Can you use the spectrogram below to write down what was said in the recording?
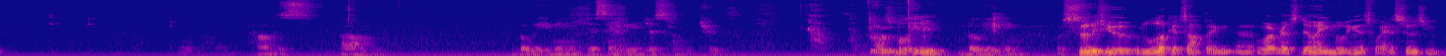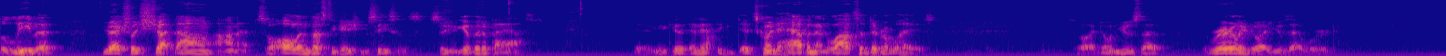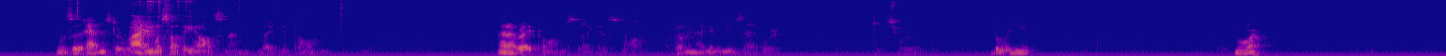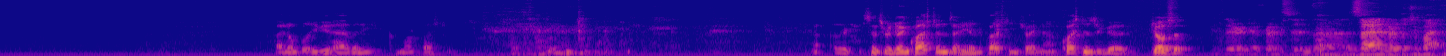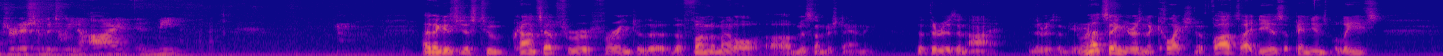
How does um, believing disengages from the truth. I was believing. Believing. As soon as you look at something, uh, whatever it's doing, moving this way, and as soon as you believe it, you actually shut down on it. So all investigation ceases. So you give it a pass. You get, and it, it's going to happen in lots of different ways. So I don't use that. Rarely do I use that word. Unless it happens to rhyme with something else, and I'm writing a poem. I don't write poems, so I guess probably not going to use that word? Believe. More? I don't believe you have any more questions. Uh, Other, since we're doing questions, any other questions right now? Questions are good. Joseph. Is there a difference in the Zen or the Tibetan tradition between I and me? I think it's just two concepts for referring to the, the fundamental uh, misunderstanding that there is an I and there is a me. We're not saying there isn't a collection of thoughts, ideas, opinions, beliefs,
